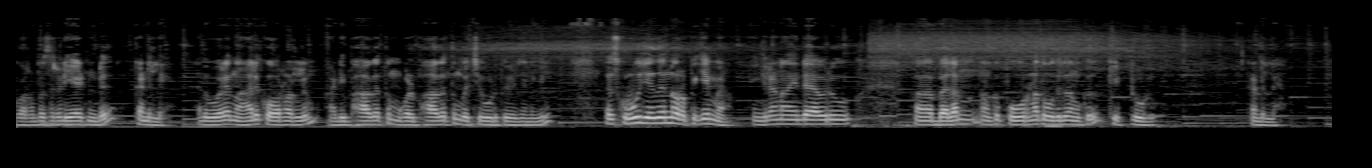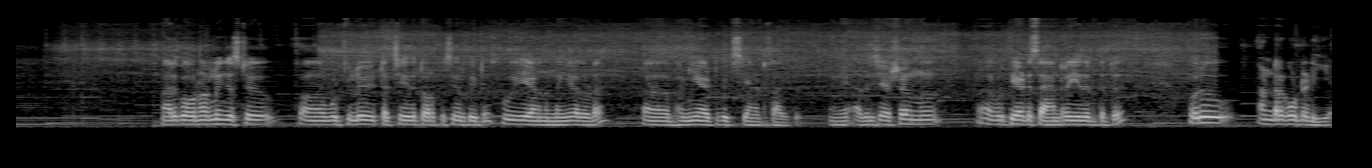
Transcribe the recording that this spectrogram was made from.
കോർണർ റെഡി ആയിട്ടുണ്ട്. കണ്ടില്ലേ? അതുപോലെ നാല് കോർണറിലും അടിഭാഗത്തും മുകൾ ഭാഗത്തും വെച്ച് കൊടുത്തു കഴിഞ്ഞിട്ടുണ്ടെങ്കിൽ അത് സ്ക്രൂ ചെയ്ത് തന്നെ ഉറപ്പിക്കുകയും വേണം. എങ്കിലാണ് അതിന്റെ ആ ഒരു ബലം നമുക്ക് പൂർണ തോതിൽ നമുക്ക് കിട്ടുള്ളൂ. കണ്ടില്ലേ? നാല് കോർണറിലും ജസ്റ്റ് വുഡിൽ ടച്ച് ചെയ്തിട്ട് ഉറപ്പിച്ച് നിർത്തിയിട്ട് സ്ക്രൂ ചെയ്യുകയാണെന്നുണ്ടെങ്കിൽ അതോടെ ഭംഗിയായിട്ട് ഫിക്സ് ചെയ്യാനായിട്ട് സാധിക്കും. ഇനി അതിനുശേഷം ഒന്ന് വൃത്തിയായിട്ട് സാൻഡർ ചെയ്തെടുത്തിട്ട് ഒരു അണ്ടർ കോട്ട് അടിക്കുക.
